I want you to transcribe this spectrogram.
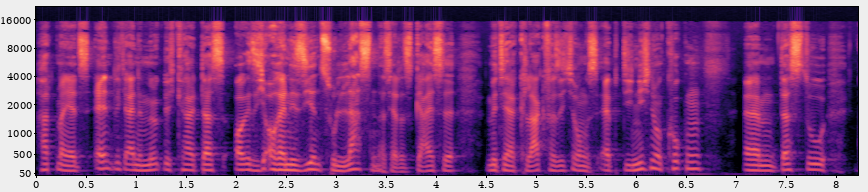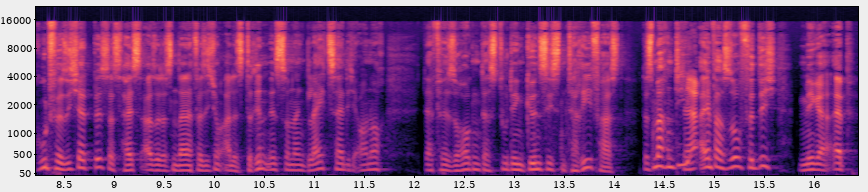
hat man jetzt endlich eine Möglichkeit, das sich organisieren zu lassen. Das ist ja das Geiste mit der Clark-Versicherungs-App, die nicht nur gucken, ähm, dass du gut versichert bist, das heißt also, dass in deiner Versicherung alles drin ist, sondern gleichzeitig auch noch dafür sorgen, dass du den günstigsten Tarif hast. Das machen die Ja. einfach so für dich. Mega App.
